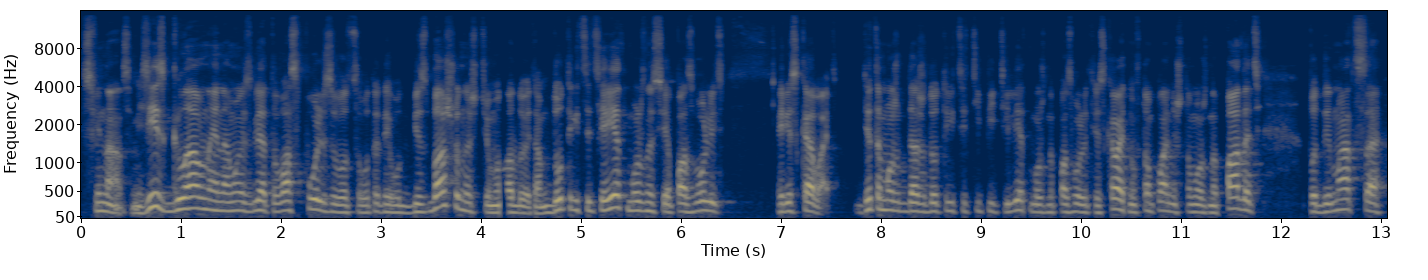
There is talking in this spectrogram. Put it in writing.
с финансами. Здесь главное, на мой взгляд, воспользоваться вот этой вот безбашенностью молодой. Там до 30 лет можно себе позволить рисковать. Где-то, может быть, даже до 35 лет можно позволить рисковать, но в том плане, что можно падать, подниматься,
